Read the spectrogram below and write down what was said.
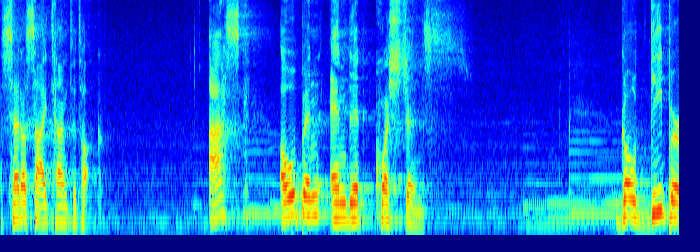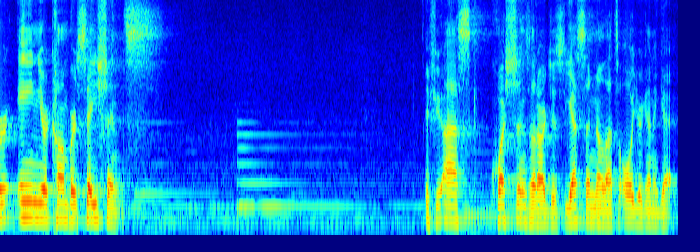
Set aside time to talk. Ask open ended questions go deeper in your conversations. If you ask questions that are just yes and no, that's all you're going to get.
